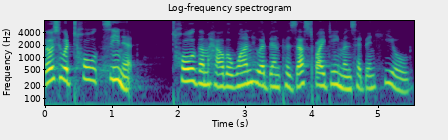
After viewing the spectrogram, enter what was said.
Those who had told, seen it told them how the one who had been possessed by demons had been healed.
